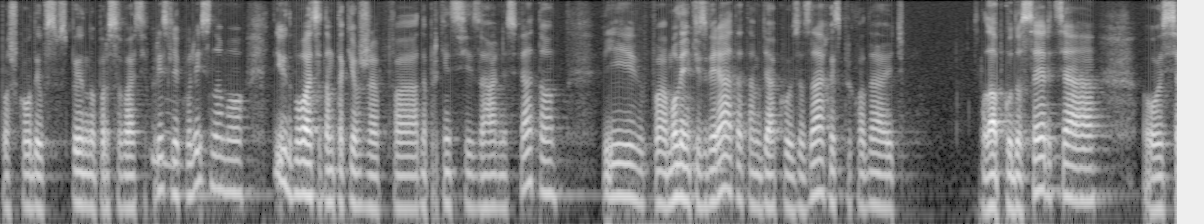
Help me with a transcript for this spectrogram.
пошкодив спину, пересувається в кріслі колісному. І відбувається там таке вже наприкінці загальне свято. І маленькі звірята там дякують за захист, прикладають лапку до серця. Ось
